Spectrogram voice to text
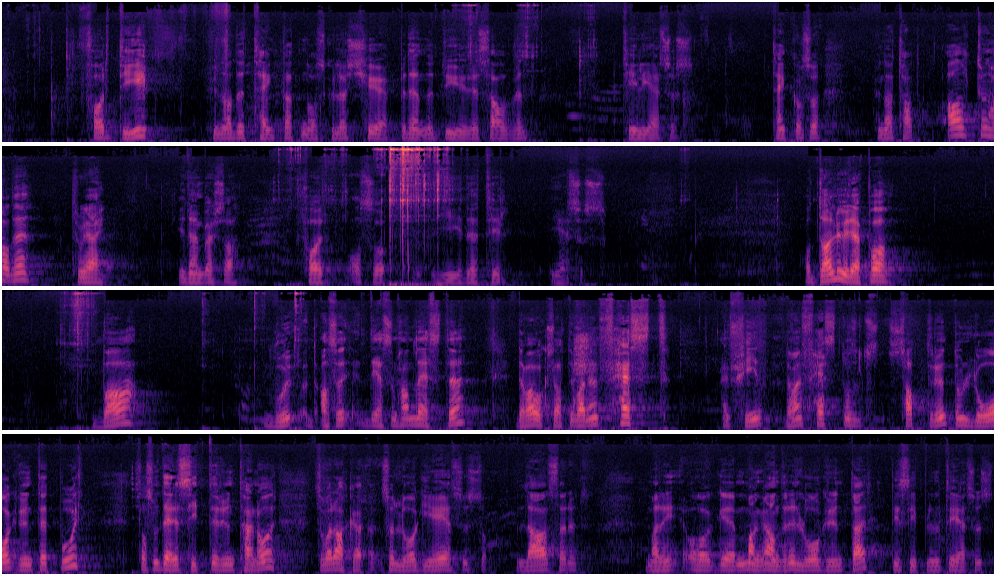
fordi hun hadde tenkt at nå skulle hun kjøpe denne dyre salven til Jesus. Tenk også, Hun har tatt alt hun hadde, tror jeg, i den børsa for også å gi det til Jesus. Og da lurer jeg på hva hvor, altså Det som han leste, det var også at det var en fest. En fin, det var en fest de satt rundt, de lå rundt et bord. Sånn som dere sitter rundt her nå, så, akkurat, så lå Jesus og Lasarus og eh, mange andre lå rundt der, disiplene til Jesus.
